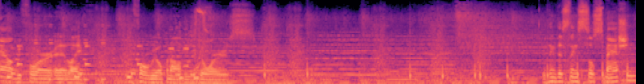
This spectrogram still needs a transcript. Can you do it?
Now before it like before we open all these doors. You think this thing's still smashing?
